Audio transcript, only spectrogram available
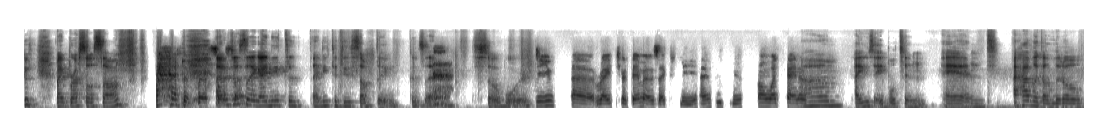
My Brussels song. Brussels I was just song. like, I need to I need to do something because I'm so bored. do you uh, write your demos actually? How did you? On what kind of? Um, I use Ableton and I have like a little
